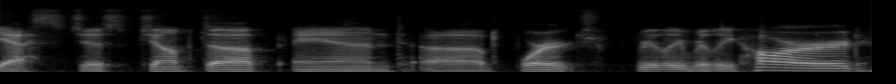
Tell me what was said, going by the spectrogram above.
yes, just jumped up and uh, worked really, really hard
